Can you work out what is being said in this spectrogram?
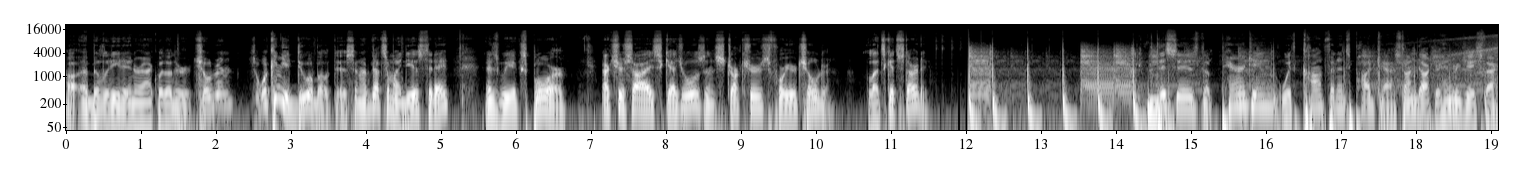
uh, ability to interact with other children. So, what can you do about this? And I've got some ideas today as we explore exercise schedules and structures for your children. Let's get started. This is the Parenting with Confidence podcast. I'm Dr. Henry J. Svec.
